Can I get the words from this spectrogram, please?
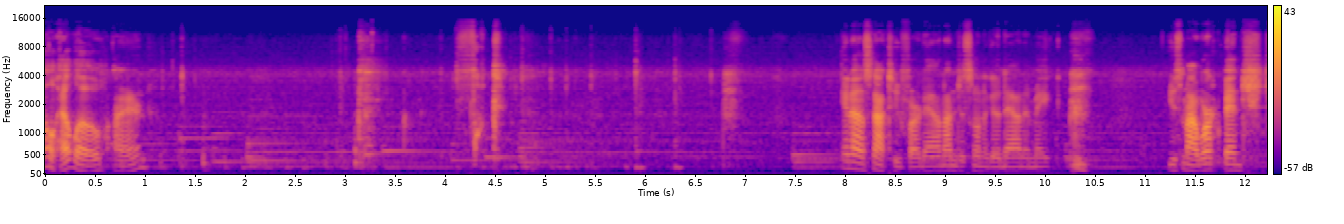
Oh, hello, iron. You know, it's not too far down. I'm just gonna go down and make... use my workbench.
